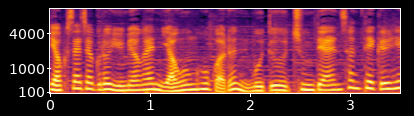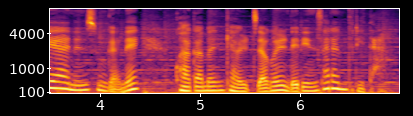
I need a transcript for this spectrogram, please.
역사적으로 유명한 영웅 호걸은 모두 중대한 선택을 해야 하는 순간에 과감한 결정을 내린 사람들이다.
